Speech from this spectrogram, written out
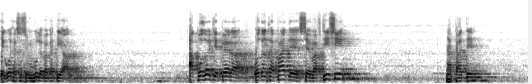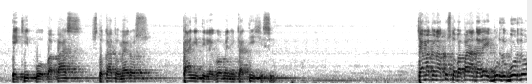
Εγώ θα σας εμβούλευα κάτι άλλο. Από εδώ και πέρα όταν θα πάτε σε βαφτίση να πάτε εκεί που ο παπάς στο κάτω μέρος κάνει τη λεγόμενη κατήχηση και άμα τον ακούς τον παπά να τα λέει μπουρδου μπουρδου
